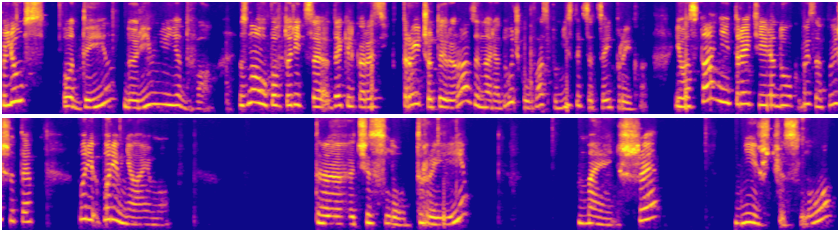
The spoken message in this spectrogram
плюс 1 дорівнює 2. Знову повторіть це декілька разів, 3-4 рази на рядочку у вас поміститься цей приклад. І останній третій рядок ви запишете, порівняємо число 3 менше, ніж число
